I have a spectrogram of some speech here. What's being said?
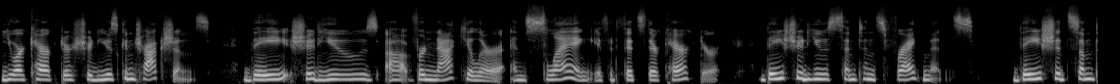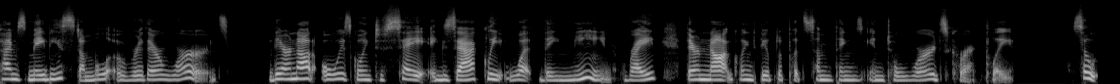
your character should use contractions. They should use uh, vernacular and slang if it fits their character. They should use sentence fragments. They should sometimes maybe stumble over their words. They're not always going to say exactly what they mean, right? They're not going to be able to put some things into words correctly. So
